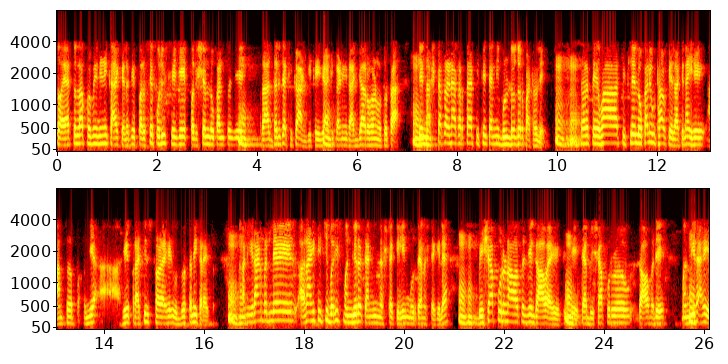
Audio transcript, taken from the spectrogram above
तो अयातुल्ला खोमेनीने काय केलं की पर्सेपोलिस हे जे पर्शियन लोकांचं जे. राजधानीचं ठिकाण जिथे ज्या. ठिकाणी राज्यारोहण होत होता. ते नष्ट करण्याकरता तिथे त्यांनी बुलडोजर पाठवले. तर तेव्हा तिथले लोकांनी उठाव केला की नाही हे आमचं म्हणजे हे प्राचीन स्थळ आहे हे उद्ध्वस्त नाही करायचं. आणि इराणमधले अनाहितीची बरीच मंदिरं त्यांनी नष्ट केली मूर्त्या नष्ट केल्या. बिशापूर नावाचं जे गाव आहे तिथे. त्या बिशापूर गावामध्ये मंदिर आहे.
